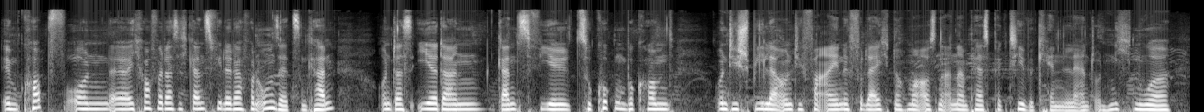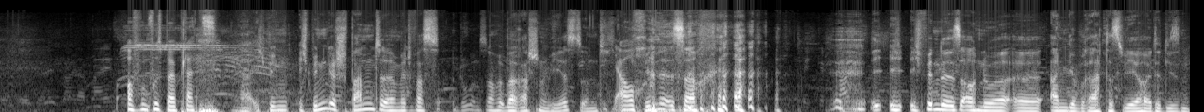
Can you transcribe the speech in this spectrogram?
im Kopf und äh, ich hoffe, dass ich ganz viele davon umsetzen kann und dass ihr dann ganz viel zu gucken bekommt und die Spieler und die Vereine vielleicht nochmal aus einer anderen Perspektive kennenlernt und nicht nur auf dem Fußballplatz. Ja, ich bin, ich bin gespannt, äh, mit was du uns noch überraschen wirst. Und ich auch. Ich finde es auch, ich, ich, finde es auch nur äh, angebracht, dass wir heute diesen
